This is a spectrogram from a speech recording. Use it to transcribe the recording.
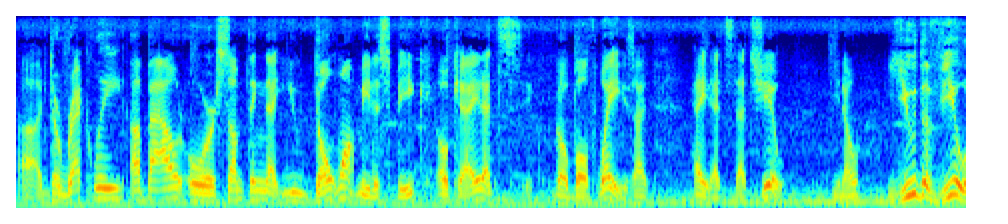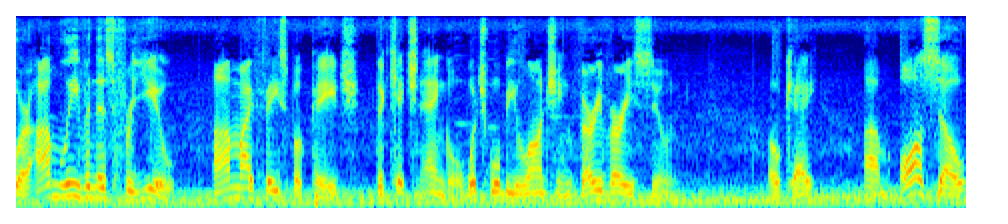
uh, directly about, or something that you don't want me to speak. Okay, that's go both ways. I, hey, that's that's you. You know, you the viewer. I'm leaving this for you on my Facebook page, The Kitchen Angle, which will be launching very very soon. Okay. Um, also,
